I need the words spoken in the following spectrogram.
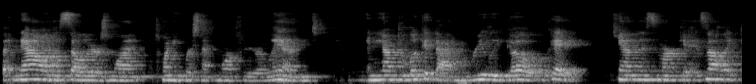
But now the sellers want 20% more for your land. And you have to look at that and really go, okay, can this market? It's not like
